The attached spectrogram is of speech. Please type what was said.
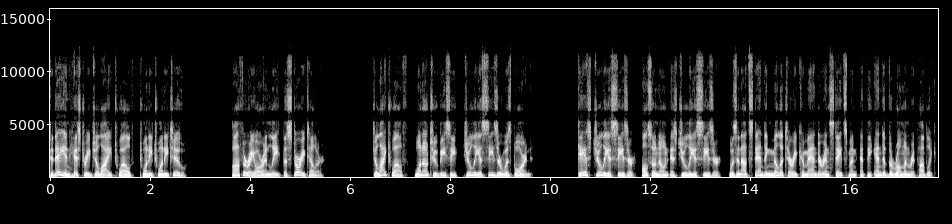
Today in History, July 12, 2022. Author Aoran Lee, the storyteller. July 12, 102 BC, Julius Caesar was born. Gaius Julius Caesar, also known as Julius Caesar, was an outstanding military commander and statesman at the end of the Roman Republic,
